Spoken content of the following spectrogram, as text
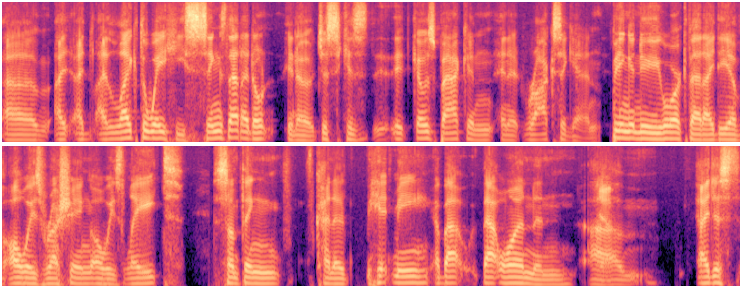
Um, I, I I like the way he sings that. I don't, you know, just because it goes back and and it rocks again. Being in New York, that idea of always rushing, always late. Something kind of hit me about that one, and Yeah. um, I just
